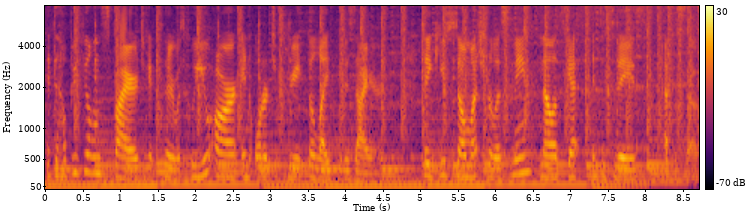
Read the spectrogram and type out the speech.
and to help you feel inspired to get clear with who you are in order to create the life you desire. Thank you so much for listening. Now let's get into today's episode.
